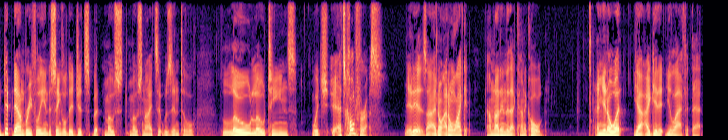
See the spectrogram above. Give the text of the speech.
dipped down briefly into single digits, but most most nights it was into low low teens, which it's cold for us. It is. I don't I don't like it. I'm not into that kind of cold. And you know what? Yeah, I get it. You laugh at that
